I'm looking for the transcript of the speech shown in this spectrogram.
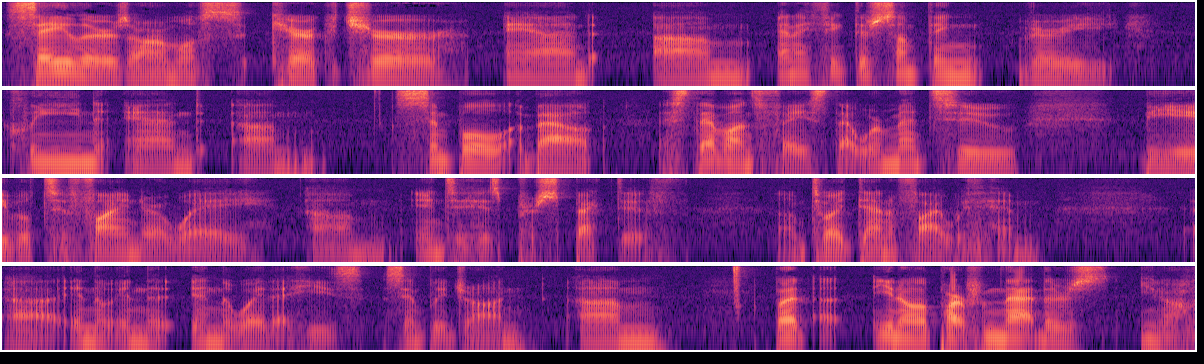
sailors are almost caricature and um, and I think there's something very clean and um, simple about Esteban's face that we're meant to be able to find our way um, into his perspective, um, to identify with him uh, in the in the in the way that he's simply drawn. But uh, you know, apart from that, there's you know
